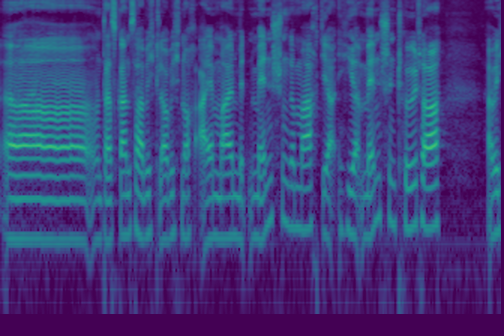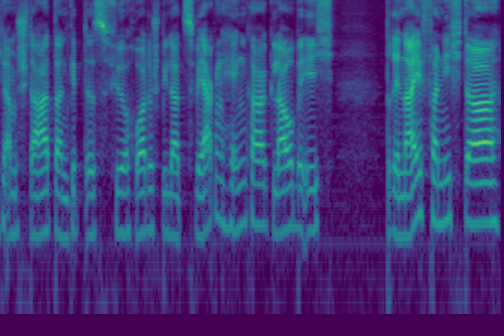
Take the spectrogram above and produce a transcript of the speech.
Äh, und das Ganze habe ich, glaube ich, noch einmal mit Menschen gemacht. Ja, hier Menschentöter habe ich am Start. Dann gibt es für Hordespieler Zwergenhenker, glaube ich, Drenai-Vernichter,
